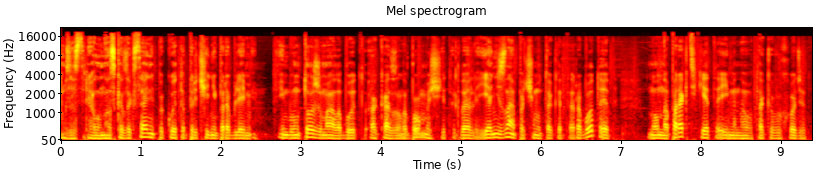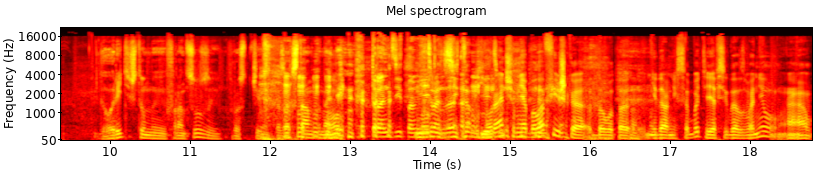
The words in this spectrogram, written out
застрял у нас в Казахстане по какой-то причине проблеме, им тоже мало будет оказано помощи и так далее. Я не знаю, почему так это работает, но на практике это именно вот так и выходит. Говорите, что мы французы, просто через Казахстан гнали. Ну, транзитом. Транзитом. Ну, раньше у меня была фишка до вот э, недавних событий. Я всегда звонил, а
